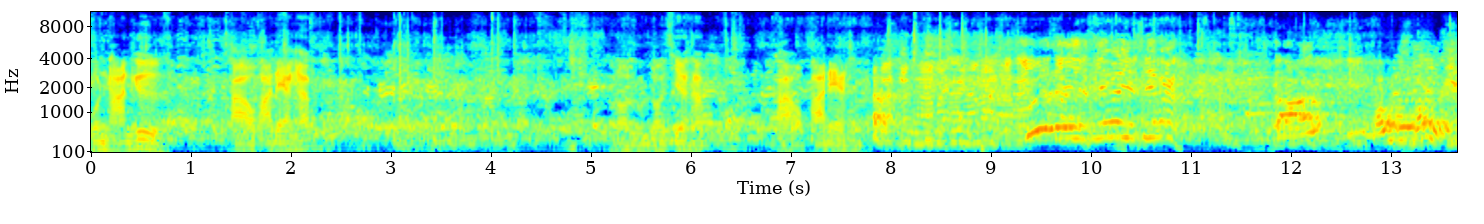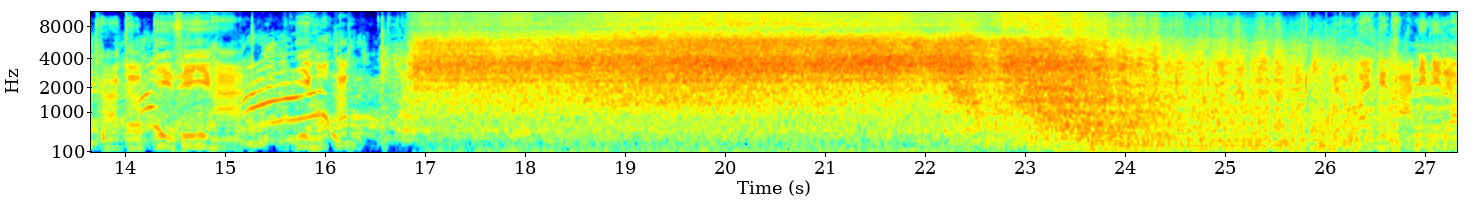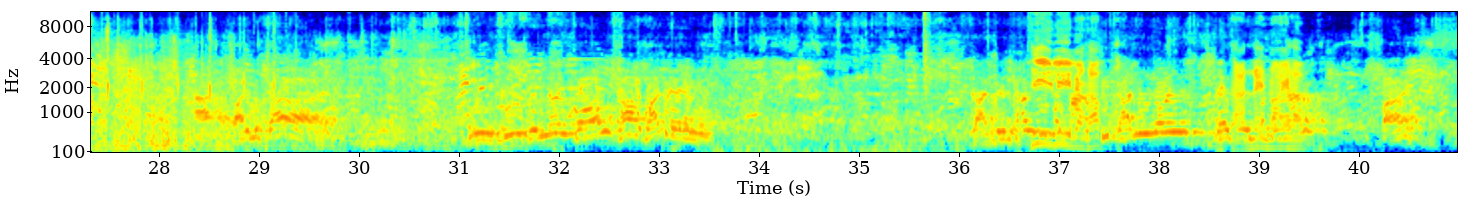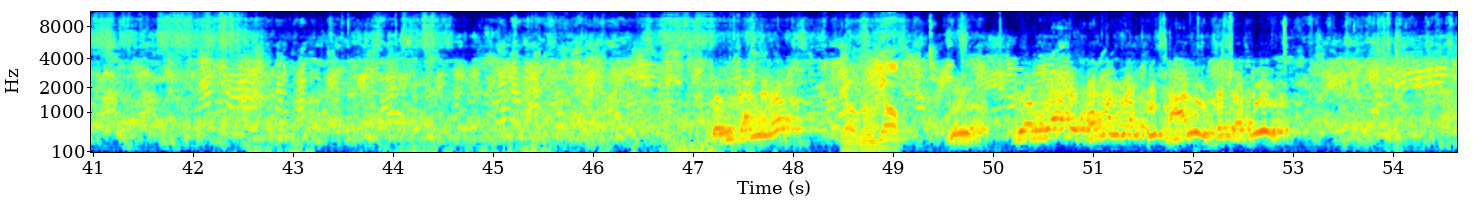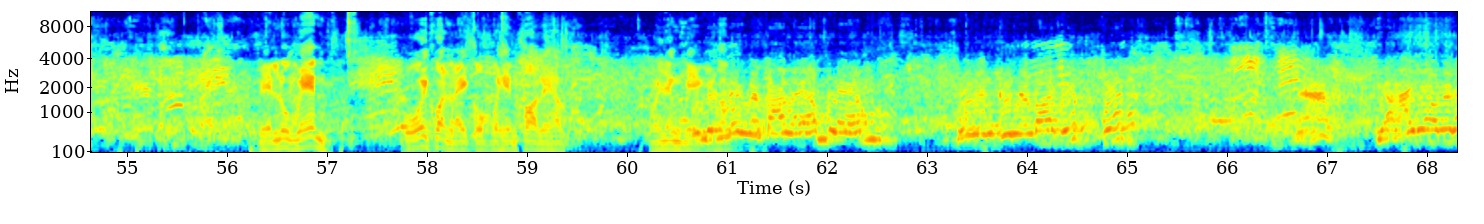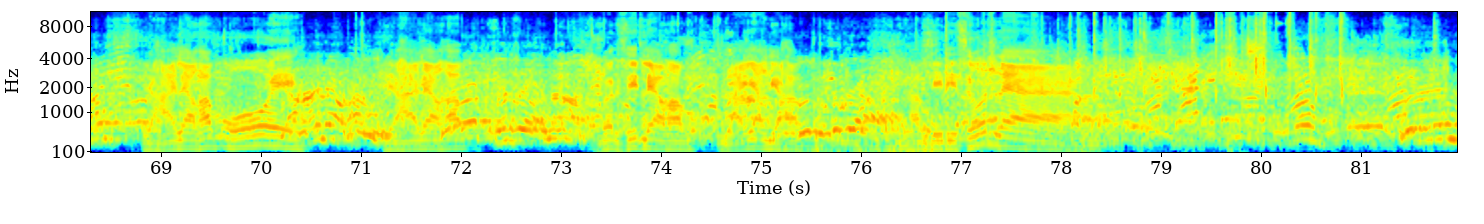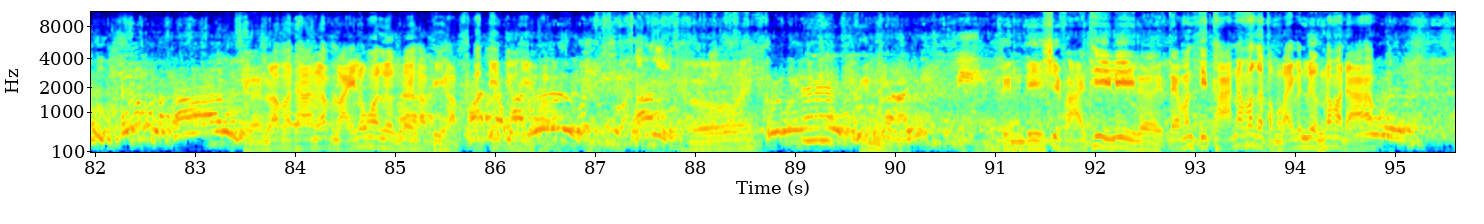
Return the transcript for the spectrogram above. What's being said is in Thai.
บนฐานคือข้าวผาแดงครับรอลุ้นรอเชียร์ครับข้าวผาแดงขาเกิบยี่สี่ยี่ห้ายี่หกครับไม่ต้องไปติดฐานนิดๆเลยครับ ไปลูกป้านี่คือผลงานของชาวผาแดงการเดินทางที่นี่นะครับติดฐานน้อยๆติดฐานน้อยๆครับไปเบิ่งกันนะครับโยกลูกโยกนี่เรื่องเล่าของมันเรื่องติดฐานนี่เป็นแบบนี้เวนลูกเวน โอ้ยควันไหลกบมาเห็นข้อเลยครับโอ้ยยังเบรกอยู่ครับเลงนันบาแหลมแหลมเล่นคืนนันบาจุดจุดนะอย่าหายแล้วนะครับเสียหายแล้วครับ โอ้ยอย่าหายแล้วท่านเสียหายแล้วครับจุดแล้วนะเบิร์นซีดแล้วครับ ไหลอย่างเดียวครับทำดีที่สุดแล้ว เล่นรับประทาน เชิญรับประทานครับไหลลงมาเลิกเลยครับพี่ครับมาติดอยู่ที่ครับเอ้ยคืนดีคืนดีขึ้นดีชิบหายที่รี่เลย แต่มันติดฐานนะมันก็ต้องไหลเป็นเรื่องธรรมดาครับ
